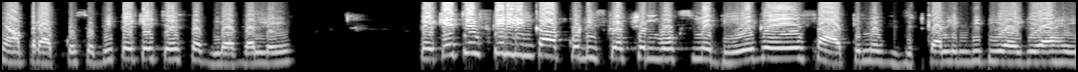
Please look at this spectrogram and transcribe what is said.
यहाँ पर आपको सभी पैकेजेस अवेलेबल है। पैकेजेस के लिंक आपको डिस्क्रिप्शन बॉक्स में दिए गए साथ ही में विज़िट का लिंक भी दिया गया है।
